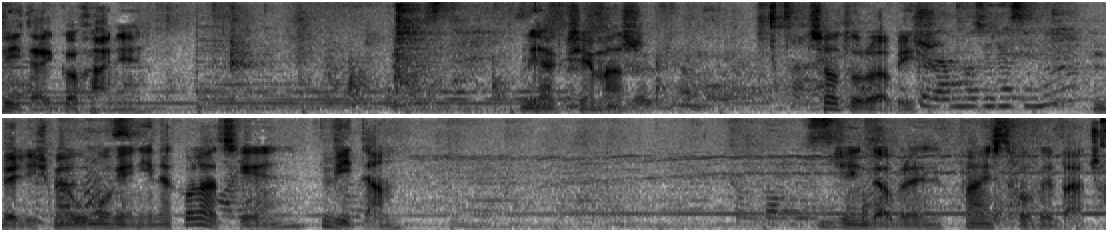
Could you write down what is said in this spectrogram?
Witaj, kochanie. Jak się masz? Co tu robisz? Byliśmy umówieni na kolację. Witam. Dzień dobry. Państwo wybaczą.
